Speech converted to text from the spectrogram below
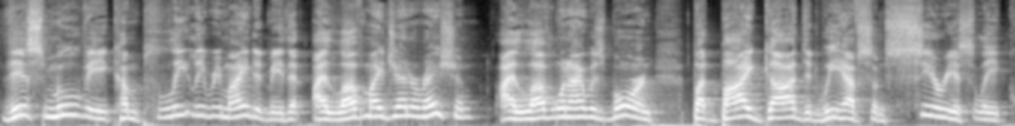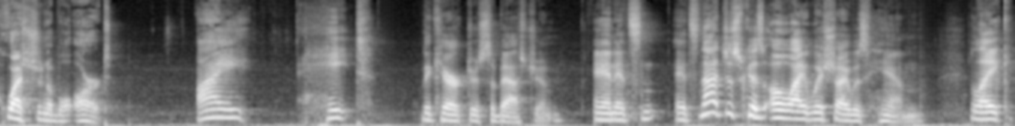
This movie completely reminded me that I love my generation. I love when I was born. But by God, did we have some seriously questionable art. I hate the character Sebastian, and it's it's not just because oh I wish I was him. Like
